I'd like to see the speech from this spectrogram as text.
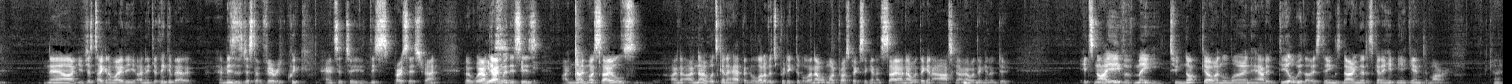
Now, you've just taken away the I need to think about it and this is just a very quick answer to this process, right? But where I'm yes. going with this is I know my sales, I know, I know what's going to happen. A lot of it's predictable. I know what my prospects are going to say. I know what they're going to ask, and I know what they're going to do. It's naive of me to not go and learn how to deal with those things, knowing that it's going to hit me again tomorrow. Okay.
